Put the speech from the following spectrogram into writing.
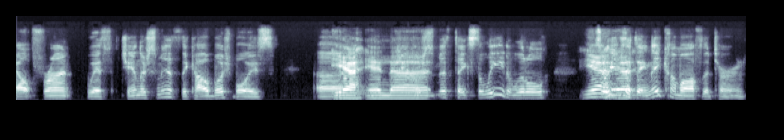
out front with Chandler Smith, the Kyle Busch boys. Uh, yeah, and Chandler uh, Smith takes the lead a little. Yeah, so here's uh, the thing: they come off the turn,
